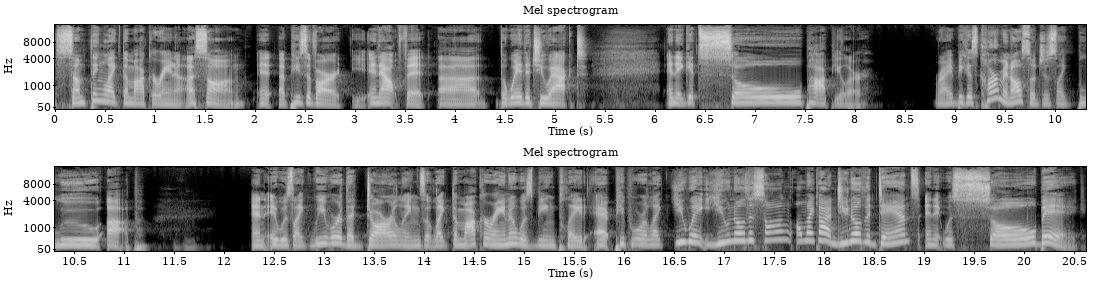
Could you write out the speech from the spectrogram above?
something like the Macarena, a song, a piece of art, an outfit, uh, the way that you act, and it gets so popular, right? Because Karmin also just like blew up. And it was like we were the darlings of like the Macarena was being played. At, people were like, "You wait, you know the song? Oh my god, do you know the dance?" And it was so big.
